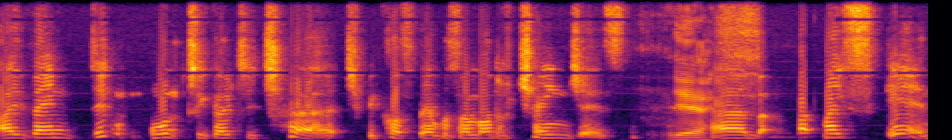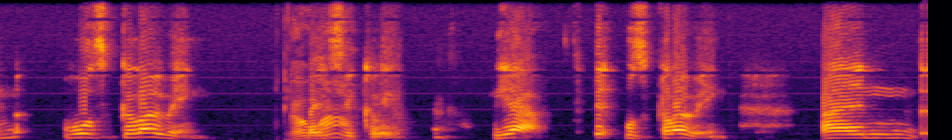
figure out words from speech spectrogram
I then didn't want to go to church because there was a lot of changes. Yes. Um, but my skin was glowing oh wow. basically. Yeah, it was glowing. And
